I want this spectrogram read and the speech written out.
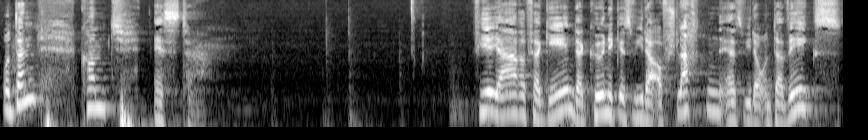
Und dann kommt Esther. Vier Jahre vergehen, der König ist wieder auf Schlachten, er ist wieder unterwegs.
